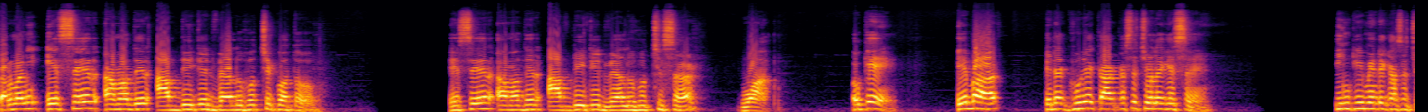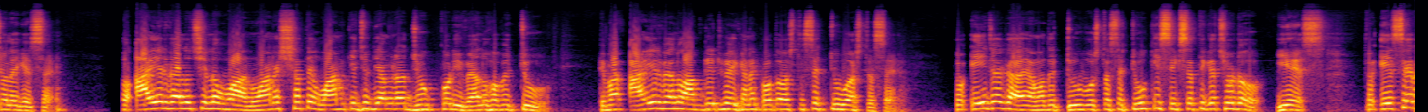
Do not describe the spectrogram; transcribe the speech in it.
তার মানে এস এর আমাদের আপডেটেড ভ্যালু হচ্ছে কত? এস এর আমাদের আপডেটেড ভ্যালু হচ্ছে স্যার ওয়ান ওকে এবার এটা ঘুরে কার কাছে চলে গেছে? ইনক্রিমেন্টের কাছে চলে গেছে। তো আই এর ভ্যালু ছিল ওয়ান ওয়ানের সাথে ওয়ান কে যদি আমরা যোগ করি ভ্যালু হবে টু এবার আই এর ভ্যালু আপডেট হয়ে এখানে কত আসতেছে? টু আসতেছে। তো এই জায়গায় আমাদের টু বসতেছে। টু কি সিক্স এর থেকে ছোট? ইয়েস তো এস এর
